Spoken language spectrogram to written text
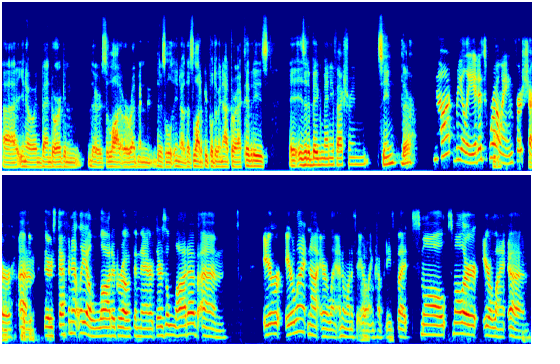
uh, you know, in Bend, Oregon, there's a lot, or Redmond, there's a, you know, there's a lot of people doing outdoor activities. Is it a big manufacturing scene there? Not really. It is growing for sure. Okay. Um, there's definitely a lot of growth in there. There's a lot of um, air airline, not airline. I don't want to say airline companies, but small, smaller airline, um,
